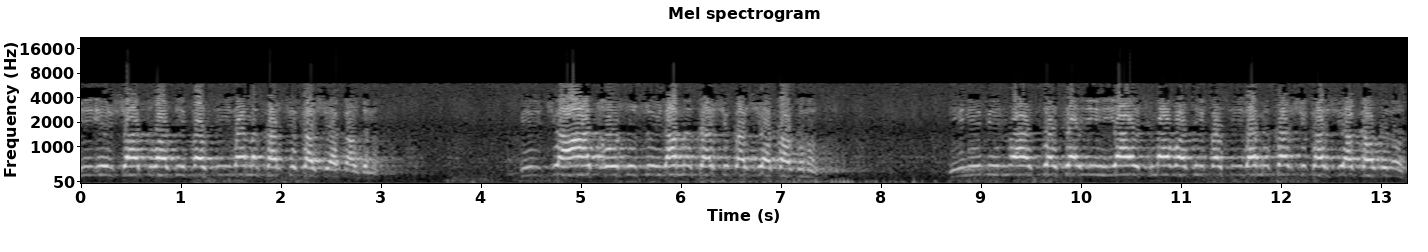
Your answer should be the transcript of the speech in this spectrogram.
Bir irşat vazifesiyle mi karşı karşıya kaldınız? Bir cihat ordusuyla mı karşı karşıya kaldınız? dini bir müesseseyi ihya etme vazifesiyle mi karşı karşıya kaldınız?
